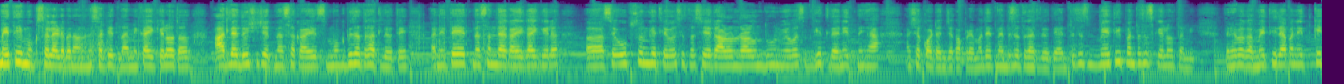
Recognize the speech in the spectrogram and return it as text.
मेथी मूग सॅलड बनवण्यासाठी ना मी काय केलं होतं आदल्या दिवशीच ना सकाळीच मूग भिजत घातले होते आणि ते आहेत ना संध्याकाळी काय केलं असे उपसून घेतले व्यवस्थित असे राळून राळून धुवून व्यवस्थित घेतले आणि इथनं ह्या अशा कॉटनच्या कपड्यामध्ये इथनं भिजत घातले होते. आणि तसेच मेथी पण तसंच केलं होतं मी. तर हे बघा मेथीला पण इतके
